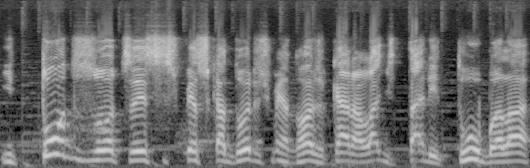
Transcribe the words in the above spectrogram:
e todos os outros, esses pescadores menores, o cara lá de Tarituba, lá,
